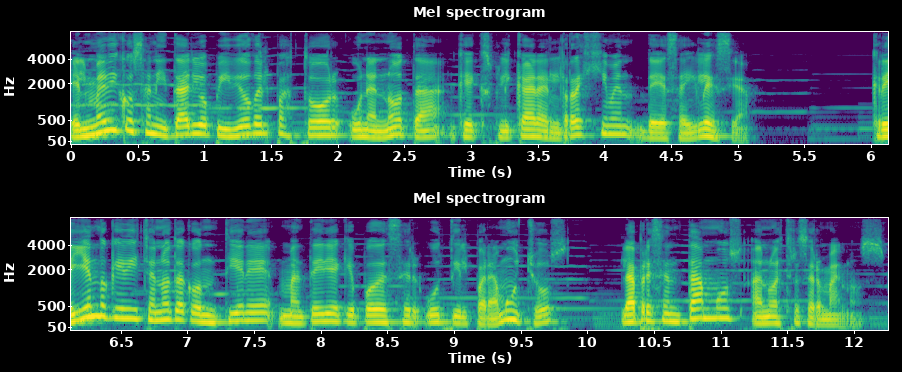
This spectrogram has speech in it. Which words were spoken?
el médico sanitario pidió del pastor una nota que explicara el régimen de esa iglesia. Creyendo que dicha nota contiene materia que puede ser útil para muchos, la presentamos a nuestros hermanos.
